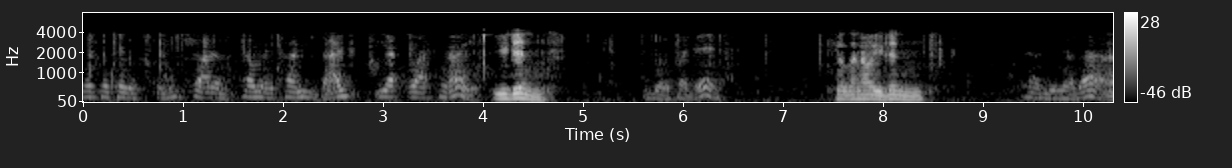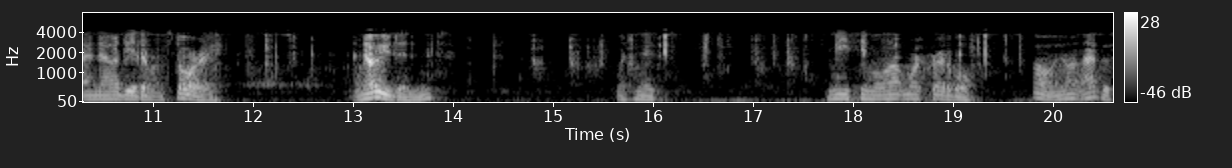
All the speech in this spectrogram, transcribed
Look at a screenshot of how many times you died yet last night. You didn't, What if I did? because I know you didn't, How do you know that? and now it'd be a different story. I know you didn't, which makes me seem a lot more credible. Oh, you know what? I have this.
